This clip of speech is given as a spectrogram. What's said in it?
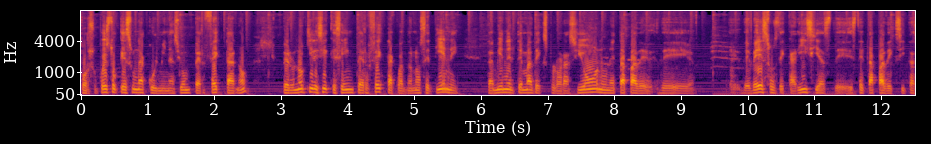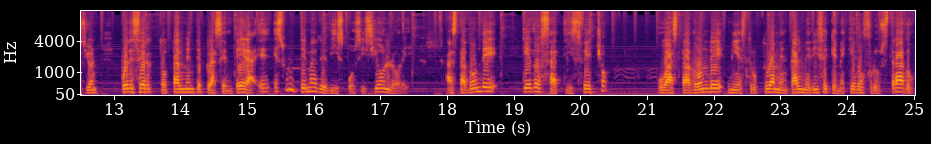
por supuesto que es una culminación perfecta, ¿no? Pero no quiere decir que sea imperfecta cuando no se tiene. También el tema de exploración, una etapa de, de, de besos, de caricias, de esta etapa de excitación, puede ser totalmente placentera. Es, es un tema de disposición, Lore. Hasta dónde quedo satisfecho o hasta dónde mi estructura mental me dice que me quedo frustrado.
